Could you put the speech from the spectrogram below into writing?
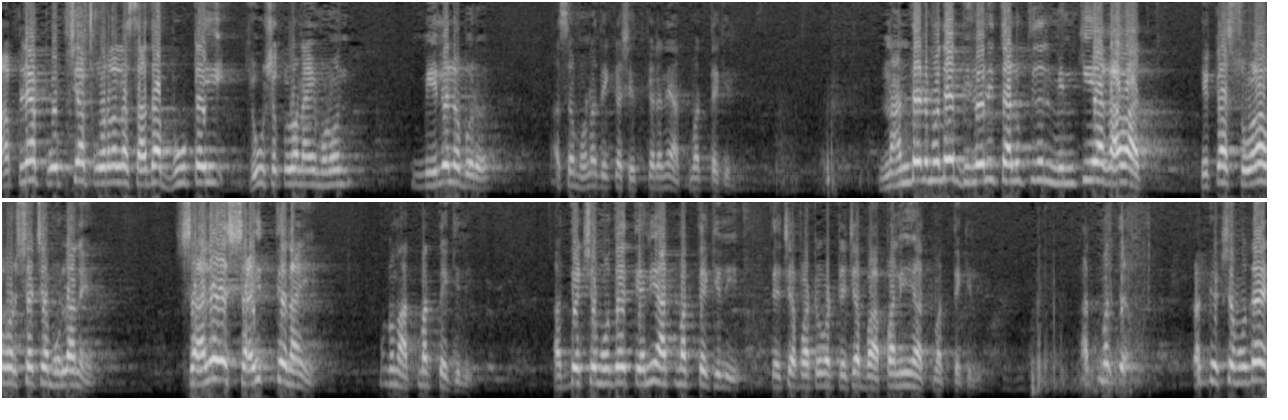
आपल्या पोटच्या पोराला साधा बूटही घेऊ शकलो नाही म्हणून मेलेलं बरं असं म्हणत एका शेतकऱ्याने आत्महत्या केली. नांदेडमध्ये बिलोली तालुक्यातील मिनकी या गावात एका सोळा वर्षाच्या मुलाने शालेय साहित्य नाही म्हणून आत्महत्या केली. अध्यक्ष महोदय त्यांनी आत्महत्या केली. त्याच्या पाठोपाठ त्याच्या बापानेही आत्महत्या केली. आत्महत्या. अध्यक्ष महोदय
